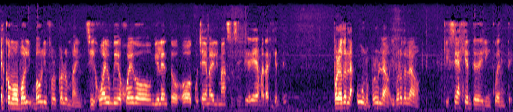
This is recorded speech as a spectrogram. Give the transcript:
Es como Bowling for Columbine. Si jugáis un videojuego violento o escucháis a Marilyn Manson, ¿significa que hay a matar gente? Por otro lado, uno, por un lado. Y por otro lado, que sea gente delincuente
